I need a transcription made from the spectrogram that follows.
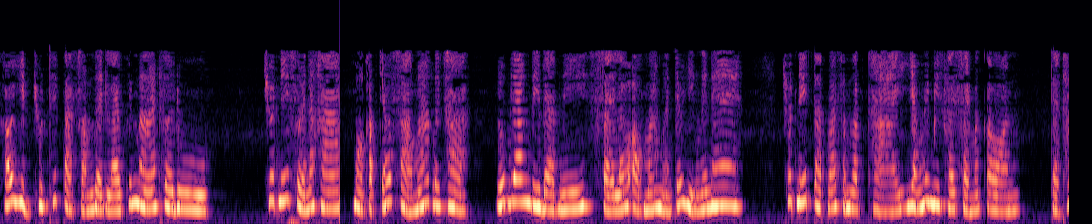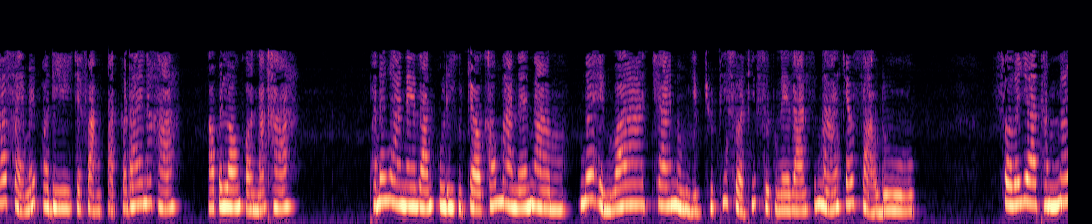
เขาหยิบชุดที่ตัดสำเร็จแล้วขึ้นมาให้เธอดู ชุดนี้สวยนะคะ เหมาะกับเจ้าสาวมากเลยค่ะ รูปร่างดีแบบนี้ใส่แล้วออกมาเหมือนเจ้าหญิงแน่ๆ ชุดนี้ตัดไว้สำหรับขายยังไม่มีใครใส่มาก่อน แต่ถ้าใส่ไม่พอดีจะสั่งตัดก็ได้นะคะ เอาไปลองก่อนนะคะ พนักงานในร้านกุลีกุจอเข้ามาแนะนำเมื่อเห็นว่าชายหนุ่มหยิบชุดที่สวยที่สุดในร้านขึ้นมาให้เจ้าสาวดูโสรยาทำหน้า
